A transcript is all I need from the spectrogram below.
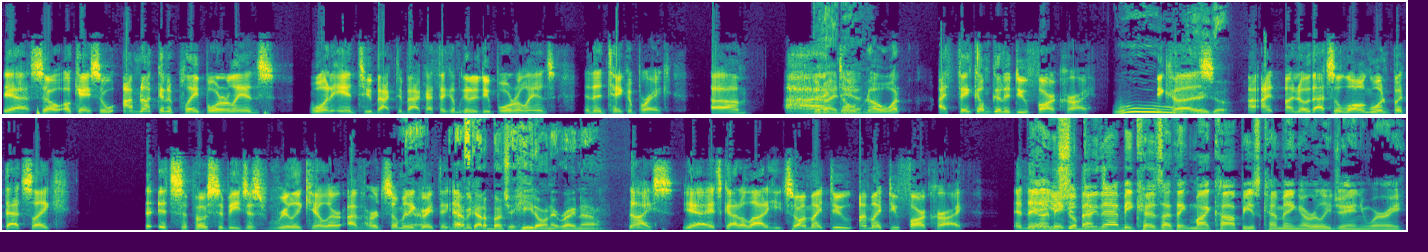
Yeah. So okay. So I'm not going to play Borderlands one and two back to back. I think I'm going to do Borderlands and then take a break. Um, I Good idea. don't know what. I think I'm going to do Far Cry. Woo, because there you go. I, I know that's a long one, but that's like it's supposed to be just really killer. I've heard so many Yeah, great things. That's Every, got a bunch of heat on it right now. Nice, yeah, it's got a lot of heat. So I might do I might do Far Cry, and then yeah, I you may should go back do that because I think my copy is coming early January.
